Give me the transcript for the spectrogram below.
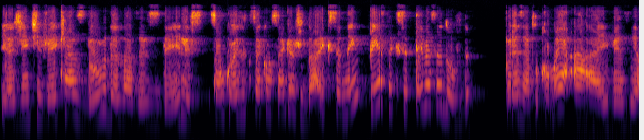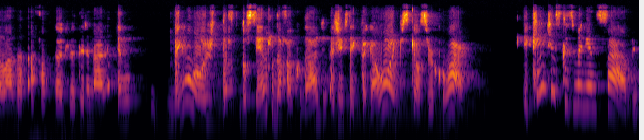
E a gente vê que as dúvidas, às vezes, deles são coisas que você consegue ajudar e que você nem pensa que você teve essa dúvida. Por exemplo, como é a IVZ lá da faculdade veterinária é bem longe do centro da faculdade, a gente tem que pegar o ônibus, que é o circular. E quem diz que os meninos sabem?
